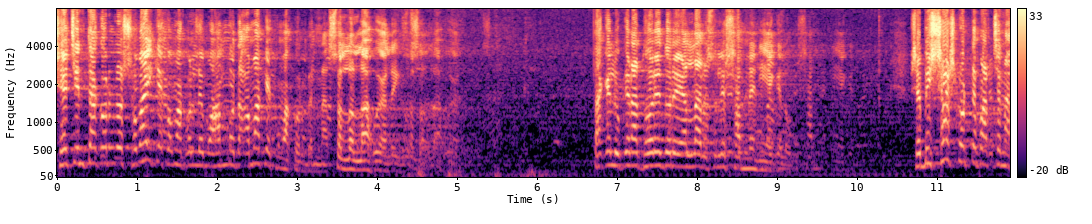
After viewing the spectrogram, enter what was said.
সে চিন্তা করল, সবাইকে ক্ষমা করলে মোহাম্মদ আমাকে ক্ষমা করবেন না আলাইহি তাকে লোকেরা ধরে ধরে আল্লাহ রসুলের সামনে নিয়ে গেল। সে বিশ্বাস করতে পারছে না,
